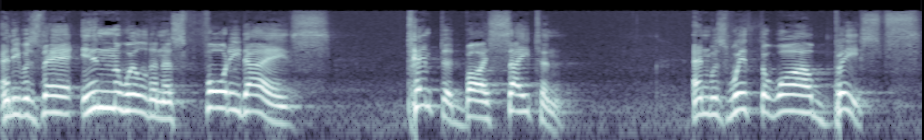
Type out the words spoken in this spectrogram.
And he was there in the wilderness 40 days, tempted by Satan, and was with the wild beasts.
